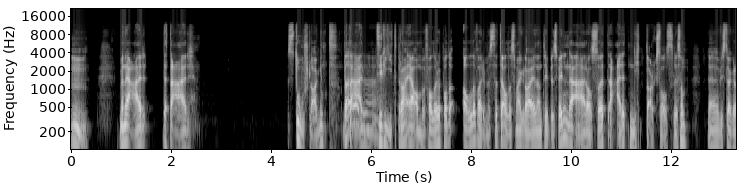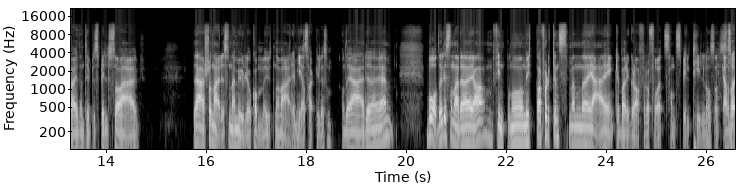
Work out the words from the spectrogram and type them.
Mm. Men det er Dette er storslagent. Dette Det er dritbra. Jeg anbefaler det på det aller varmeste til alle som er glad i den type spill. Det er altså et, det er et nytt Dark Souls, liksom. Eh, hvis du er glad i den type spill, så er det er så nære som det er mulig å komme uten å være Miyazaki, liksom. Og det er eh, både litt sånn derre Ja, finn på noe nytt da, folkens, men eh, jeg er egentlig bare glad for å få et sånt spill til, også. Ja, altså,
